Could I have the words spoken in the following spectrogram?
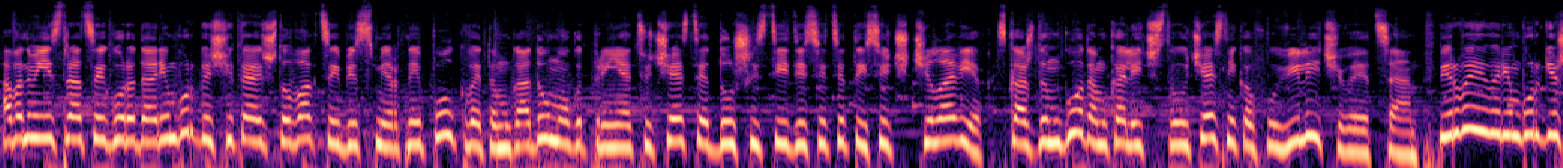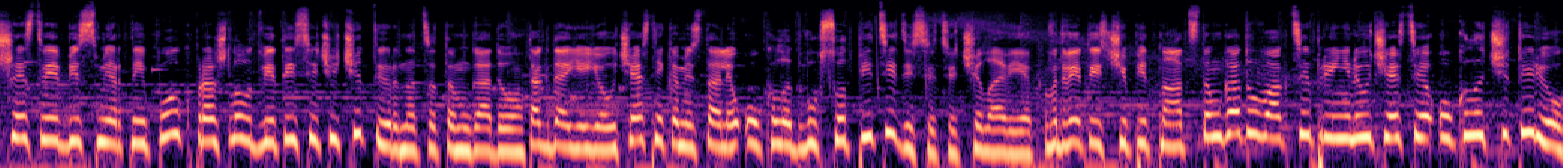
А в администрации города Оренбурга считают, что в акции «Бессмертный полк» в этом году могут принять участие до 60 тысяч человек. С каждым годом количество участников увеличивается. Впервые в Оренбурге шествие «Бессмертный полк» прошло в 2014 году. Тогда ее участниками стали около 250 человек. В 2015 году в акции приняли участие около 4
